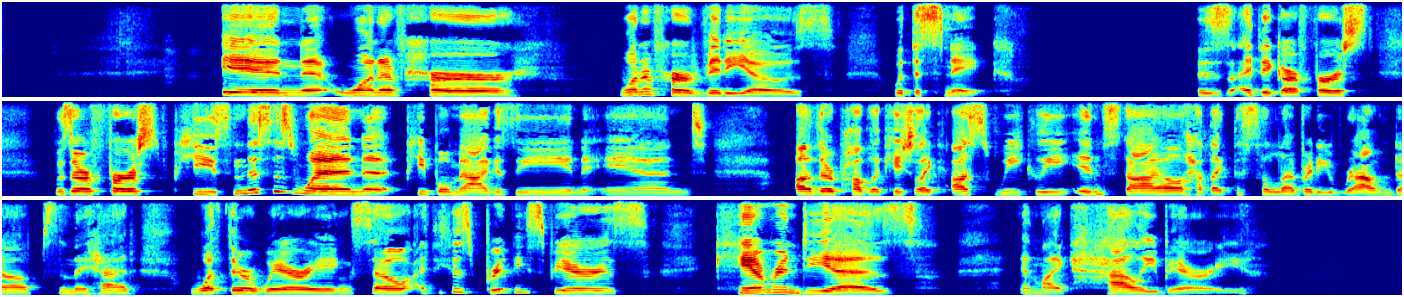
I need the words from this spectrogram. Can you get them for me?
in one of her one of her videos with the snake is I think our first was our first piece. And this is when People Magazine and other publications like Us Weekly, InStyle had like the celebrity roundups and they had what they're wearing. So I think it was Britney Spears, Cameron Diaz, and like Halle Berry.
